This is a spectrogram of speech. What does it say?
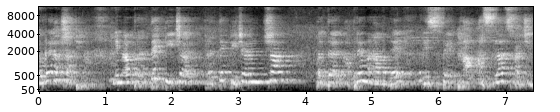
एवढे लक्षात ठेवा. आणि मला प्रत्येक टीचर प्रत्येक टीचरांच्या बद्दल आपल्या मनामध्ये रिस्पेक्ट हा असलाच पाहिजे.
